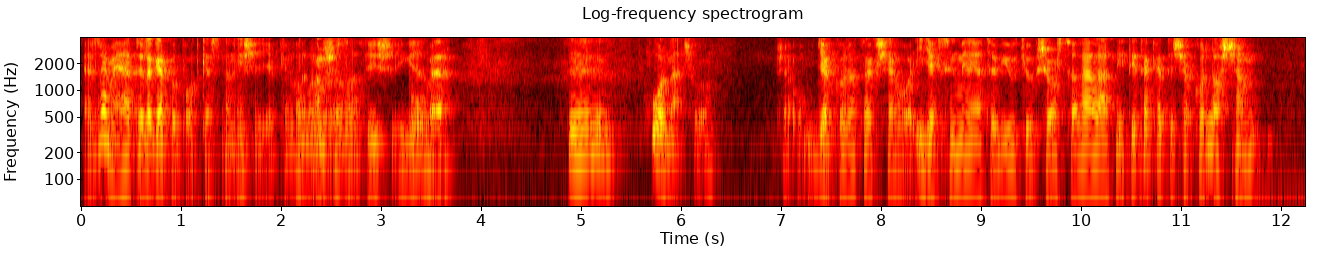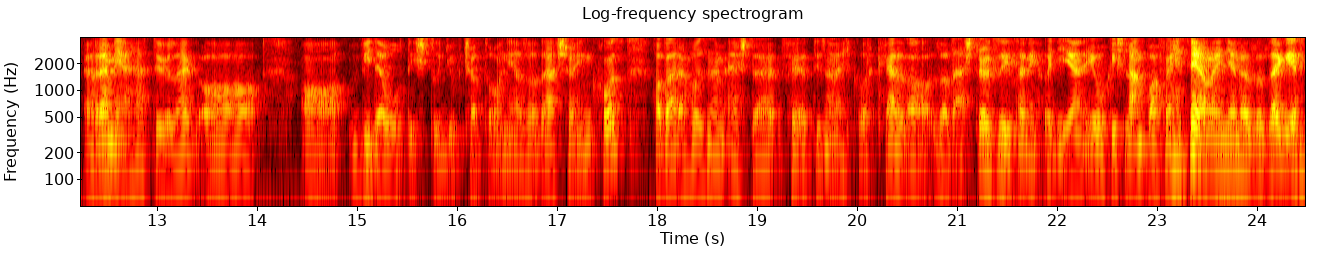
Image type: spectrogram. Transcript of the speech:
Remélhetőleg Apple Podcast-en is egyébként. Nem Hamarosan a ott is, igen. over. Ö, hol máshol? Sehol. Gyakorlatilag sehol. Igyekszünk minél több YouTube shorts ellátni titeket, és akkor lassan remélhetőleg a, a videót is tudjuk csatolni az adásainkhoz, ha bár ahhoz nem este fél tizenegykor kell az adást rögzíteni, hogy ilyen jó kis lámpafejnél menjen az az egész.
